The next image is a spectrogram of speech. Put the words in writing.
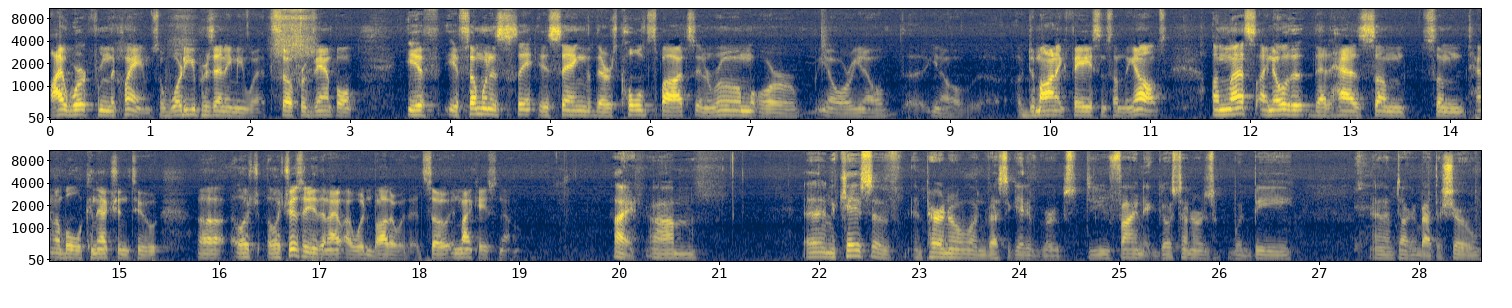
I work from the claims. So what are you presenting me with? So for example, if if someone is say, is saying that there's cold spots in a room or you know or you know uh, you know a demonic face and something else, unless I know that that has some some tenable connection to uh, elect- electricity, then I, I wouldn't bother with it. So in my case, no. Hi. Um, in the case of paranormal investigative groups, do you find that ghost hunters would be, and I'm talking about the show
